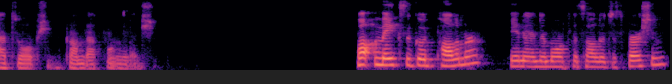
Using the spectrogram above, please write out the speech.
absorption from that formulation. What makes a good polymer in an amorphous solid dispersion?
